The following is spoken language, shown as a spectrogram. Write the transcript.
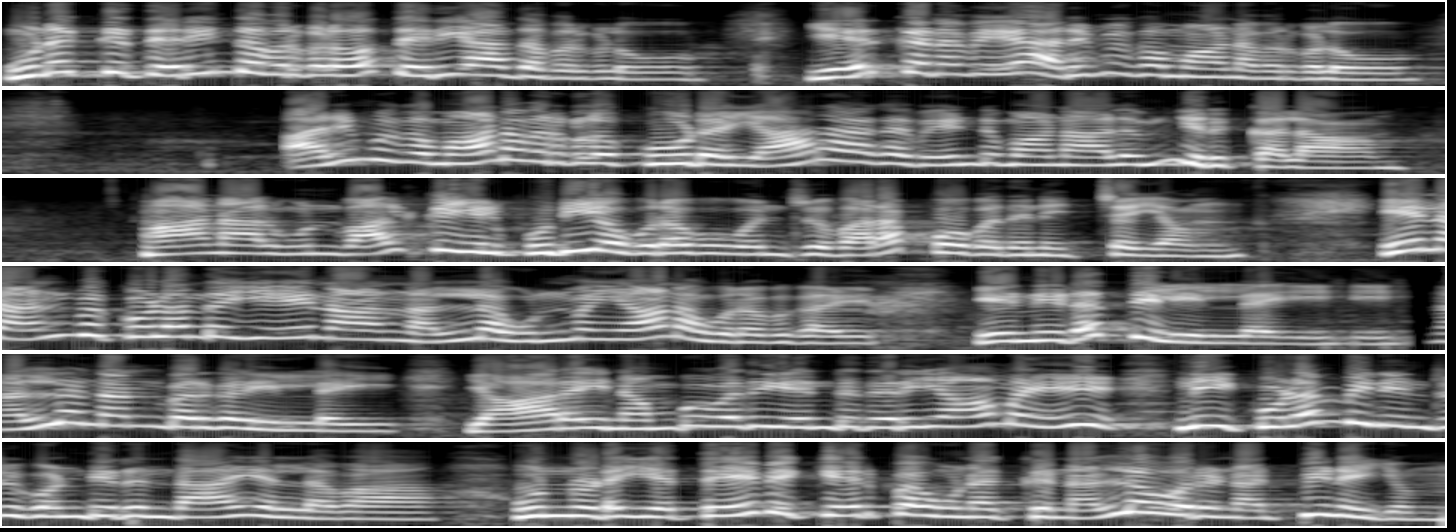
உனக்கு தெரிந்தவர்களோ தெரியாதவர்களோ ஏற்கனவே அறிமுகமானவர்களோ அறிமுகமானவர்களோ கூட யாராக வேண்டுமானாலும் இருக்கலாம். ஆனால் உன் வாழ்க்கையில் புதிய உறவு ஒன்று வரப்போவது நிச்சயம். என் அன்பு குழந்தையே நான் நல்ல உண்மையான உறவுகள் என்னிடத்தில் இல்லை. நல்ல நண்பர்கள் இல்லை. யாரை நம்புவது என்று தெரியாமல் நீ குழம்பி நின்று கொண்டிருந்தாய் அல்லவா? உன்னுடைய தேவைக்கேற்ப உனக்கு நல்ல ஒரு நட்பினையும்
